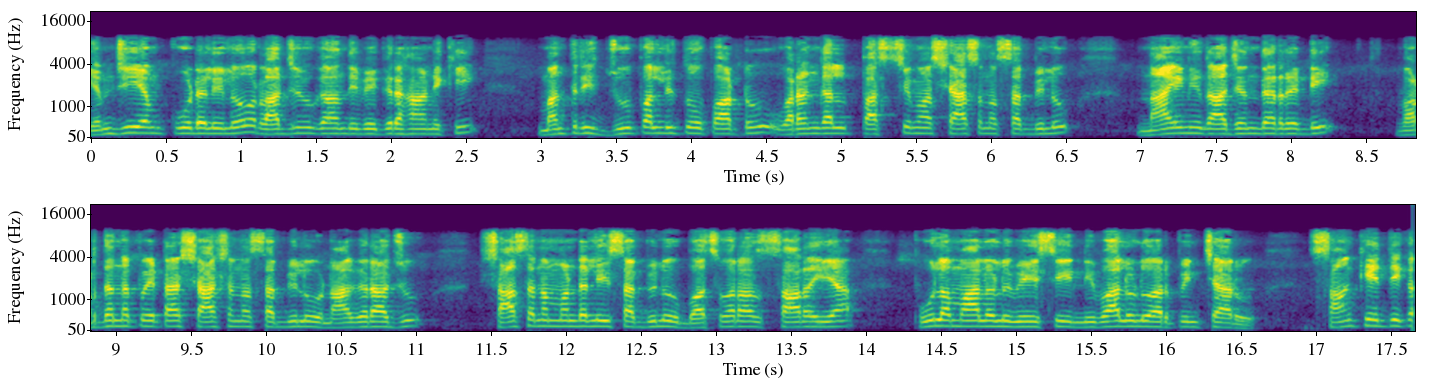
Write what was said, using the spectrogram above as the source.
ఎంజీఎం కూడలిలో రాజీవ్ గాంధీ విగ్రహానికి మంత్రి జూపల్లితో పాటు వరంగల్ పశ్చిమ శాసనసభ్యులు నాయిని రాజేందర్ రెడ్డి వర్ధన్నపేట శాసనసభ్యులు నాగరాజు శాసన మండలి సభ్యులు బసవరాజ్ సారయ్య పూలమాలలు వేసి నివాళులు అర్పించారు. సాంకేతిక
